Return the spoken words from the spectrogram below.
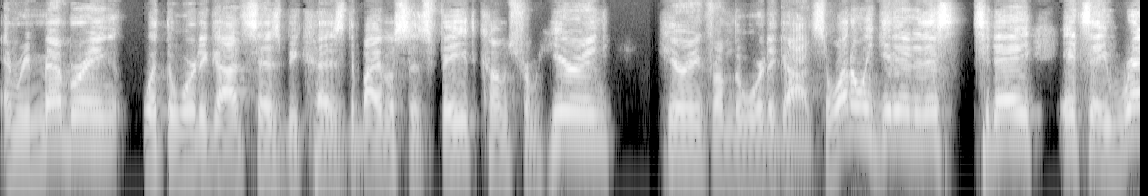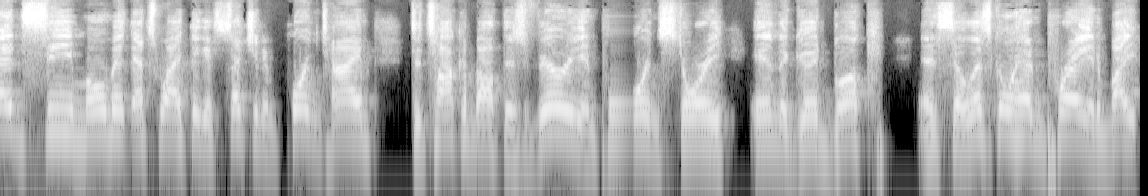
and remembering what the word of God says, because the Bible says faith comes from hearing, hearing from the word of God. So why don't we get into this today? It's a Red Sea moment. That's why I think it's such an important time to talk about this very important story in the good book. And so let's go ahead and pray and invite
